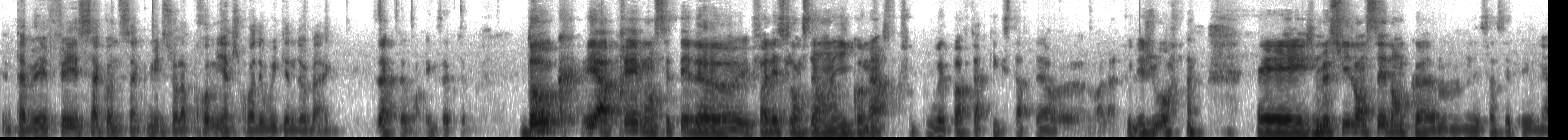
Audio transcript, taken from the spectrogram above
Tu avais fait 55 000 sur la première, je crois, de Weekender Bag. Exactement, exactement. Donc, et après, bon, c'était le, il fallait se lancer en e-commerce. Je ne pouvais pas faire Kickstarter, euh, voilà, tous les jours. Et je me suis lancé donc, euh, mais ça c'était une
